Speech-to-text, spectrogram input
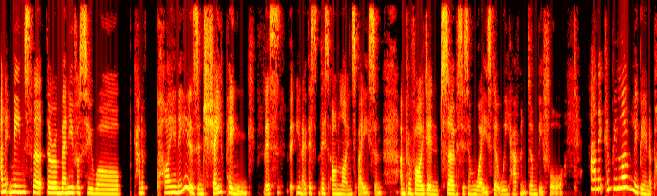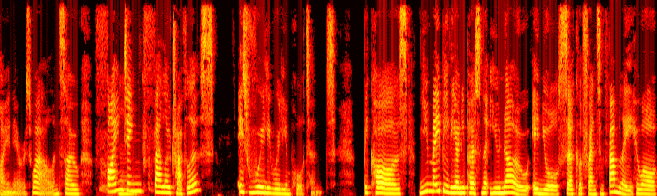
And it means that there are many of us who are kind of pioneers in shaping this you know this this online space and and providing services in ways that we haven't done before and it can be lonely being a pioneer as well. And so finding mm. fellow travelers is really, really important because you may be the only person that you know in your circle of friends and family who are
